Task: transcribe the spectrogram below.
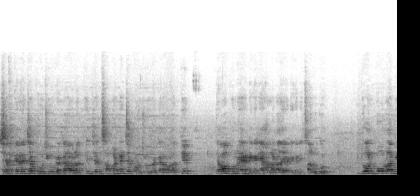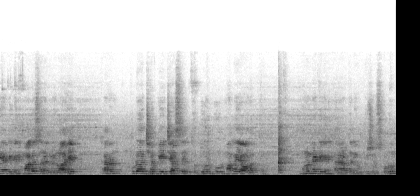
शेतकऱ्यांच्या फौजी उभ्या कराव्या लागतील जनसामान्यांच्या फौजी उभ्या कराव्या लागतील. तेव्हा पुन्हा या ठिकाणी हा लढा या ठिकाणी चालू करू. दोन पाऊल आम्ही या ठिकाणी मागं सरकलेलो आहे कारण पुढं झेप घ्यायची असेल तर दोन पाऊल मागं यावं लागतं. म्हणून या ठिकाणी खऱ्या अर्थाने उपोषण सोडून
